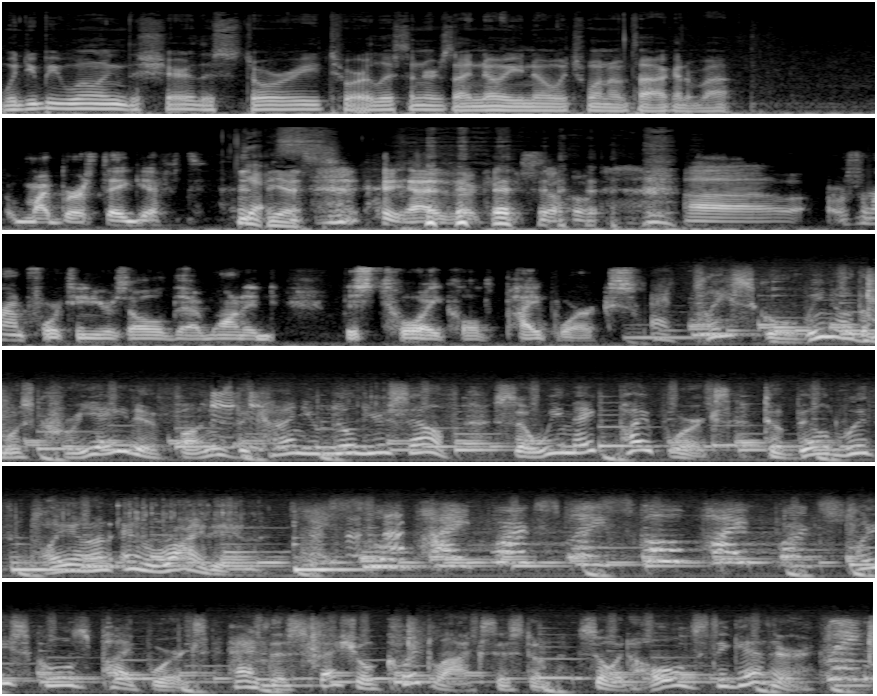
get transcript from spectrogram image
Would you be willing to share this story to our listeners? I know you know which one I'm talking about. my birthday gift Yes. Yes. yeah, okay. So uh, I was around 14 years old. I wanted this toy called Pipeworks. At Playskool, we know the most creative fun is the kind you build yourself. So we make Pipeworks to build with, play on, and ride in. Playskool pipe works, Playskool pipe works. Playskool's Pipeworks has the special click lock system, so it holds together. Click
